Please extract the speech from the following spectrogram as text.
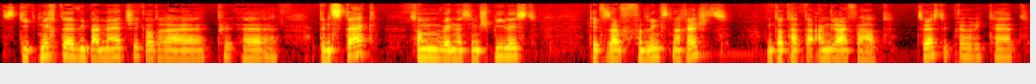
es gibt nicht äh, wie bei Magic oder äh, äh, den Stack, sondern wenn es im Spiel ist, geht es einfach von links nach rechts und dort hat der Angreifer halt zuerst die Priorität,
